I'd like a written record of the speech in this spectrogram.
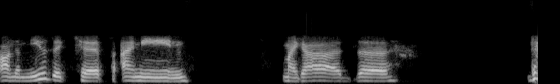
on the music tip, I mean, my God, the the,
